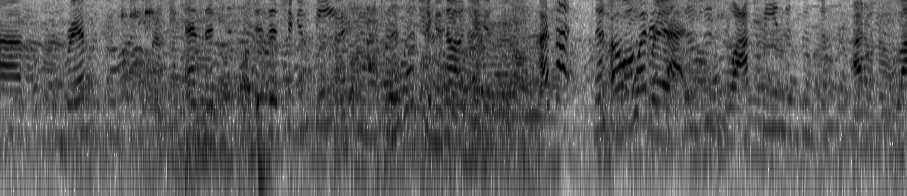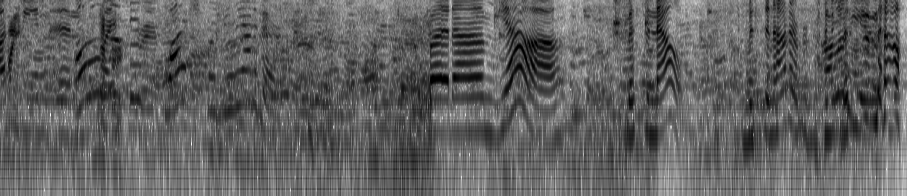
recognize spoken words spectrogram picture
um, ribs and the, is it chicken feet? There's no chicken. No, chicken food. I thought, There's oh, both what is ribs. that? This is black bean. This is just, I don't know. Black Spiced. bean and Oh, spiced there's rib. squash for Julianna bear. But um, yeah, missing out. Missing out, everybody. Missing out.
